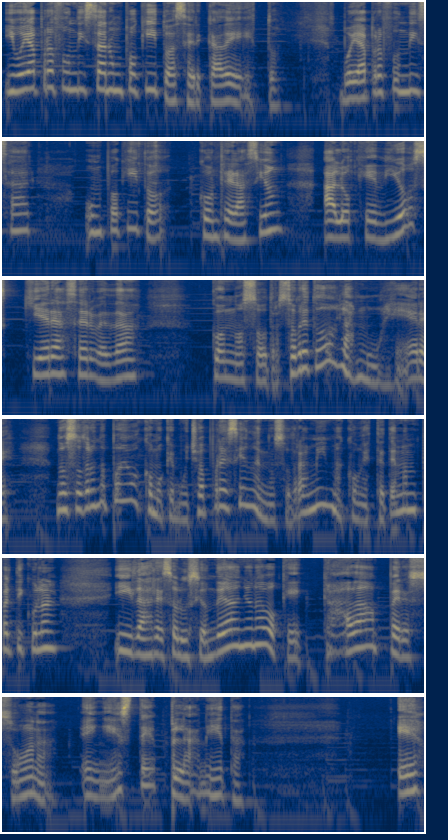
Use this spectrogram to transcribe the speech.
Y voy a profundizar un poquito acerca de esto. Voy a profundizar un poquito con relación a lo que Dios quiere hacer, ¿verdad? Con nosotros, sobre todo las mujeres. Nosotros no ponemos como que mucha presión en nosotras mismas con este tema en particular y la resolución de año nuevo que cada persona en este planeta es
